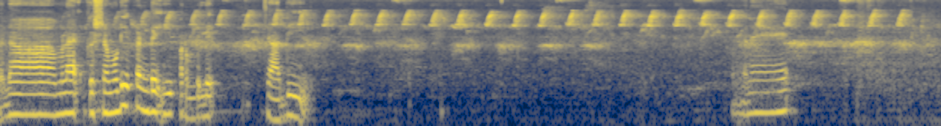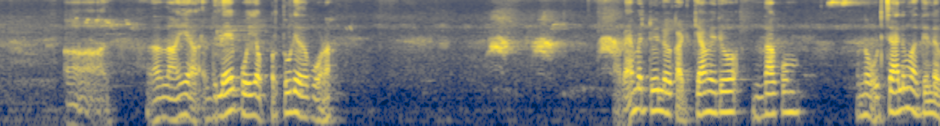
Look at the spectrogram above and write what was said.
നമ്മളെ കൃഷ്ണമുടിയൊക്കെ ഉണ്ട് ഈ പറമ്പിൽ ജാതി അങ്ങനെ. ആ നായി അതിലേ പോയി. അപ്പുറത്തൂടി അതാ പോണ? പറയാൻ പറ്റുമല്ലോ കടിക്കാൻ വരുമോ എന്താക്കും? ഒന്ന് ഓടിച്ചാലും മതിയല്ലോ.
